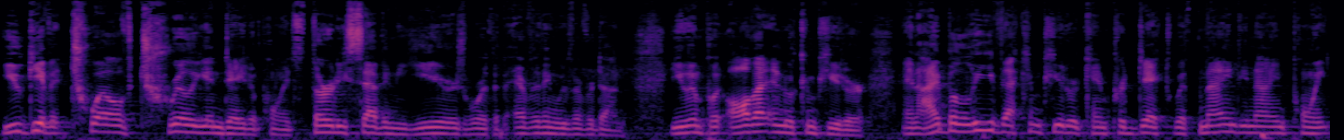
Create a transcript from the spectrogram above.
you give it 12 trillion data points, 37 years worth of everything we've ever done. You input all that into a computer, and I believe that computer can predict with 99 point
